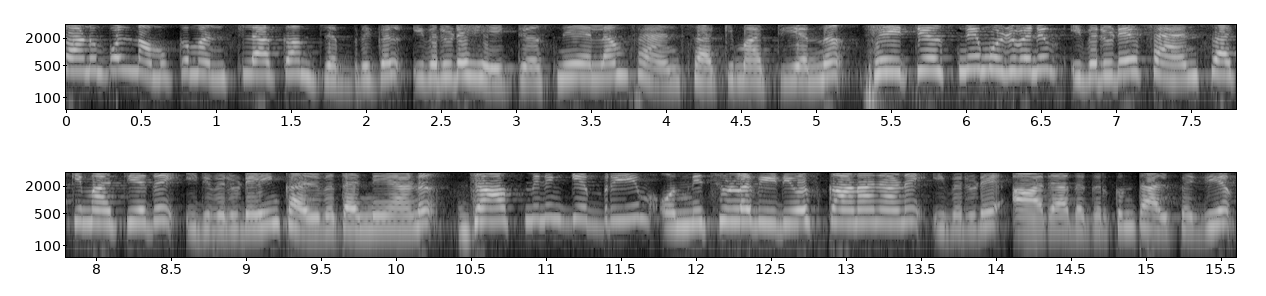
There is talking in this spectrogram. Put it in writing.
കാണുമ്പോൾ നമുക്ക് മനസ്സിലാക്കാം ജബ്രികൾ ഇവരുടെ ഹേറ്റേഴ്സിനെ എല്ലാം ഫാൻസ് ആക്കി മാറ്റിയെന്ന്. ഹേറ്റേഴ്സിനെ മുഴുവനും ഇവരുടെ ഫാൻസ് ആക്കി മാറ്റിയത് ഇരുവരുടെയും കഴിവ് തന്നെയാണ്. ജാസ്മിനും ഗബ്രിയും ഒന്നിച്ചുള്ള വീഡിയോസ് കാണാനാണ് ഇവരുടെ ആരാധകർക്കും താല്പര്യം.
